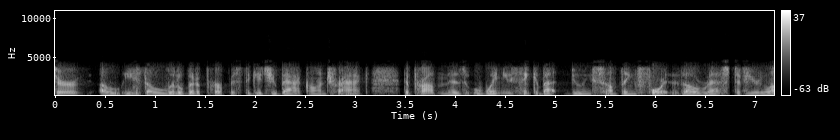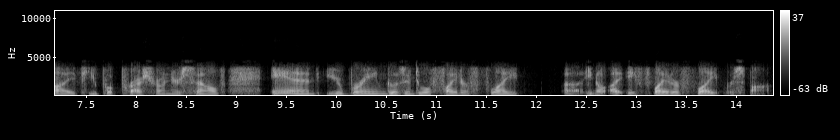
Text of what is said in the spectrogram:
serve at least a little bit of purpose to get you back on track, the problem is when you think about doing something for the rest rest of your life. You put pressure on yourself, and your brain goes into a fight or flight uh, you know, a, a flight or flight response.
